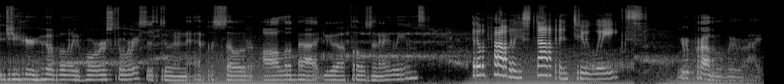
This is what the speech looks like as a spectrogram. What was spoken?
Did you hear Hillbilly Horror Stories is doing an episode all about UFOs and aliens? They'll probably stop in two weeks. You're probably right.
